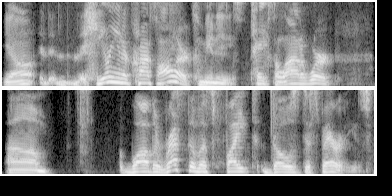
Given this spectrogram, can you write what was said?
you know it, healing across all our communities takes a lot of work um, while the rest of us fight those disparities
